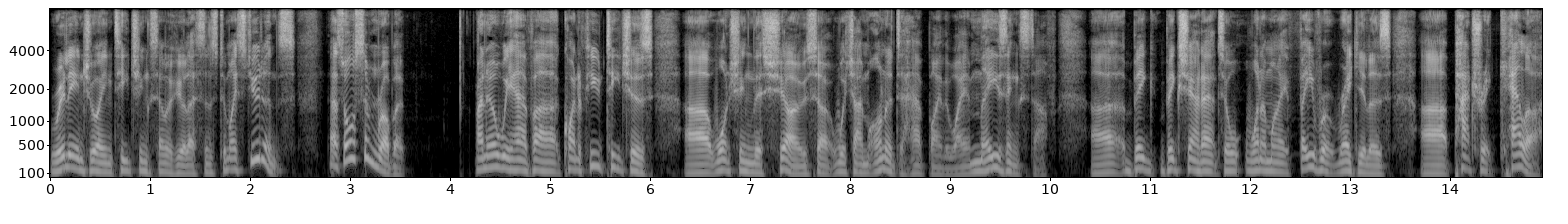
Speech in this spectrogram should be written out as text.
Really enjoying teaching some of your lessons to my students. That's awesome, Robert. I know we have uh, quite a few teachers uh, watching this show, so which I'm honoured to have, by the way. Amazing stuff. Uh, big, big shout out to one of my favourite regulars, uh, Patrick Keller,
